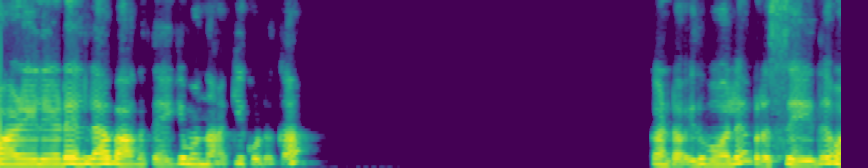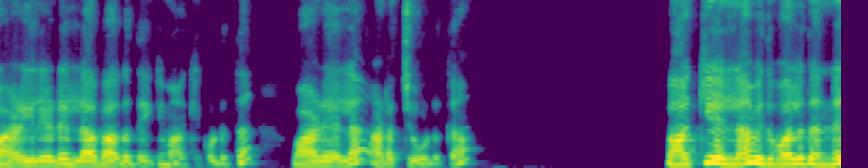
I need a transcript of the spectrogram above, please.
വാഴയിലയുടെ എല്ലാ ഭാഗത്തേക്കും ഒന്ന് ആക്കി കൊടുക്കാം. കണ്ടോ? ഇതുപോലെ പ്രസ് ചെയ്ത് വാഴയിലയുടെ എല്ലാ ഭാഗത്തേക്കും ആക്കി കൊടുത്ത് വാഴയില അടച്ചു കൊടുക്കാം. ബാക്കിയെല്ലാം ഇതുപോലെ തന്നെ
